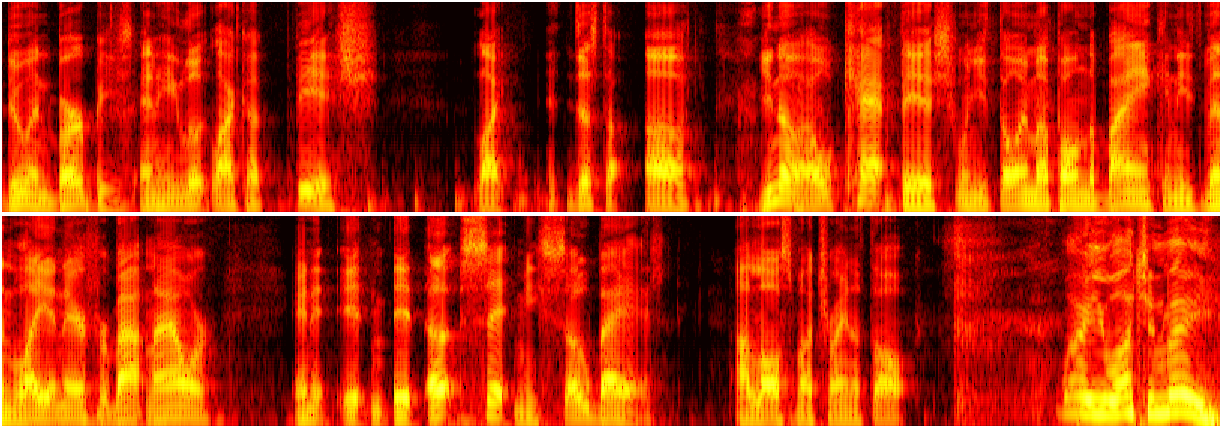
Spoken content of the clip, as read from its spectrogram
doing burpees and he looked like a fish. Like just a uh you know, an old catfish when you throw him up on the bank and he's been laying there for about an hour. And it it, it upset me so bad. I lost my train of thought. Why are you watching me?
